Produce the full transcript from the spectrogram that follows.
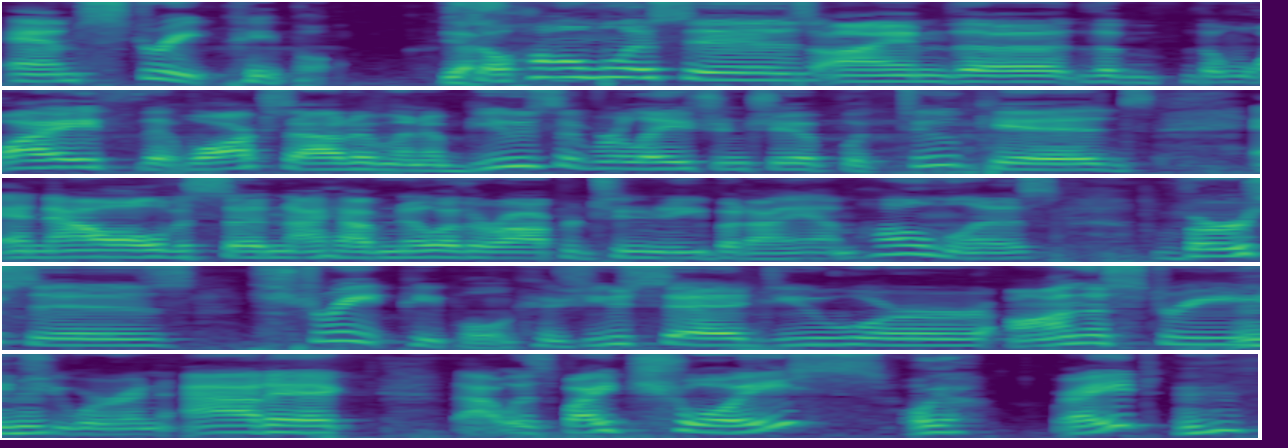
and street people Yes. So homeless is I'm the, the the wife that walks out of an abusive relationship with two kids and now all of a sudden I have no other opportunity but I am homeless versus street people because you said you were on the streets, mm-hmm. you were an addict. That was by choice. Oh yeah. Right? Mm-hmm.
